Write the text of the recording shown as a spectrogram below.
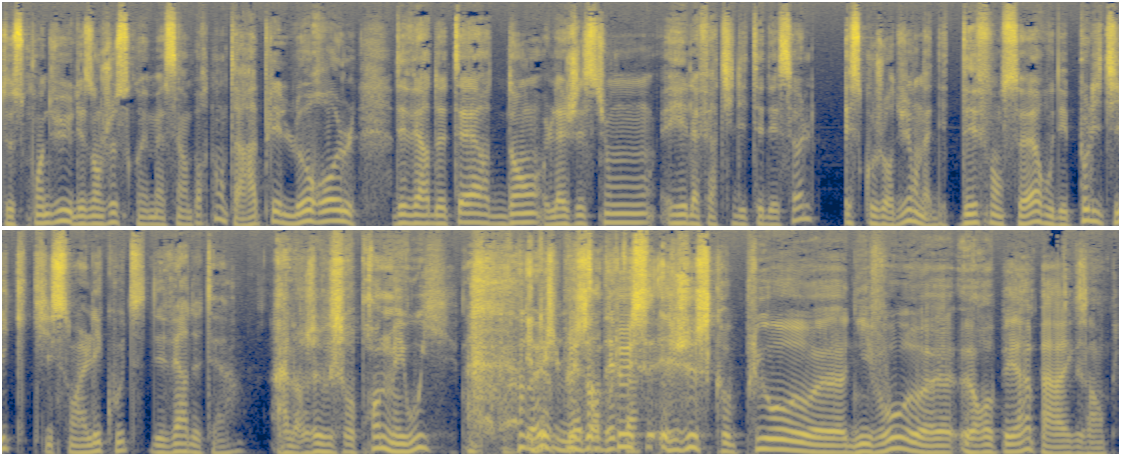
de ce point de vue, les enjeux sont quand même assez importants. Tu as rappelé le rôle des vers de terre dans la gestion et la fertilité des sols. Est-ce qu'aujourd'hui, on a des défenseurs ou des politiques qui sont à l'écoute des vers de terre? Alors, je vais vous surprendre, mais oui. Et Oui, de plus en plus, pas. et jusqu'au plus haut euh, niveau euh, européen, par exemple.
